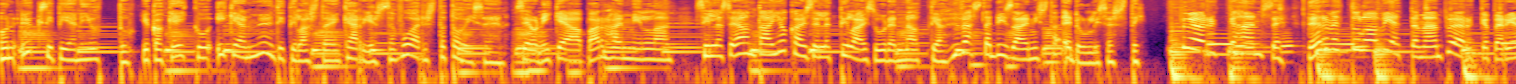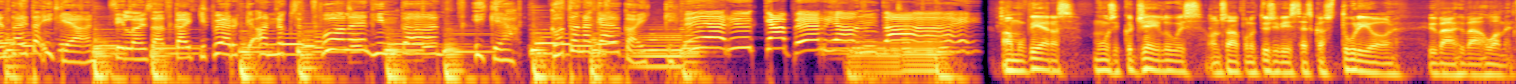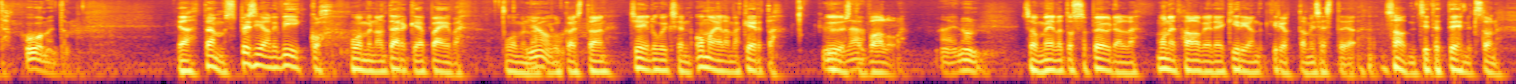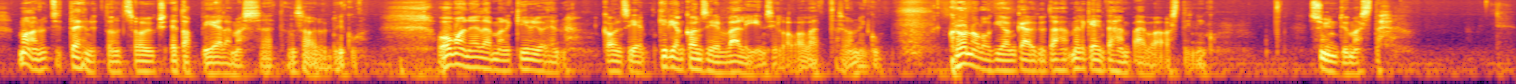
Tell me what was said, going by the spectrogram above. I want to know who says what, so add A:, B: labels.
A: on yksi pieni juttu, joka keikkuu Ikean myyntitilastojen kärjessä vuodesta toiseen. Se on Ikeaa parhaimmillaan, sillä se antaa jokaiselle tilaisuuden nauttia hyvästä designista edullisesti. Pyörykkähän se! Tervetuloa viettämään pyörykkäperjantaita Ikeaan. Silloin saat kaikki pyörykkäannokset puoleen hintaan. Ikea. Kotona käy kaikki. Pyörykkäperjantai!
B: Aamun vieras, muusikko Jay Lewis, on saapunut 957 studioon. Hyvää, hyvää huomenta.
C: Huomenta.
B: Ja tämä spesiaaliviikko, huomenna on tärkeä päivä. Huomenna
C: Joo.
B: julkaistaan Jay Lewisin oma elämäkerta
C: Kyllä.
B: Yöstä valoa.
C: Näin on.
B: Se on meillä tuossa pöydällä. Monet haaveilee kirjan kirjoittamisesta ja sä oot nyt sitten tehnyt ton.
C: Mä oon nyt sitten tehnyt ton, että se on yksi etappi elämässä, että on saanut niinku oman elämän kirjojen kansien, kirjan kansien väliin sillä lailla, että se on niinku kronologian käyty tähän, melkein tähän päivään asti niinku syntymästä.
